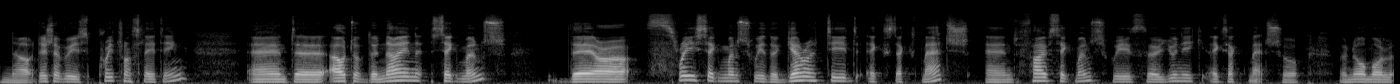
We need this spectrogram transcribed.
Now Déjà Vu is pre-translating, and uh, out of the nine segments, there are three segments with a guaranteed exact match and five segments with a unique exact match, so a normal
